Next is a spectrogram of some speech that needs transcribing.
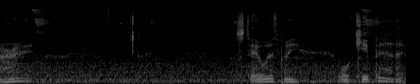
Alright. Stay with me. We'll keep at it.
